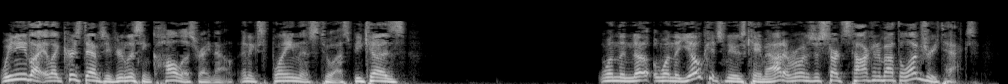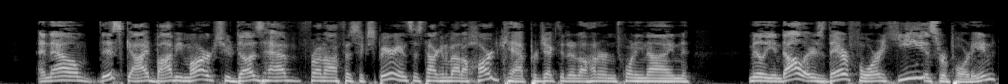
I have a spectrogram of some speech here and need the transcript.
We need like like Chris Dempsey. If you're listening, call us right now and explain this to us because when the no, when the Jokic news came out, everyone just starts talking about the luxury tax. And now this guy, Bobby Marks, who does have front office experience, is talking about a hard cap projected at 129 million dollars. Therefore, he is reporting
